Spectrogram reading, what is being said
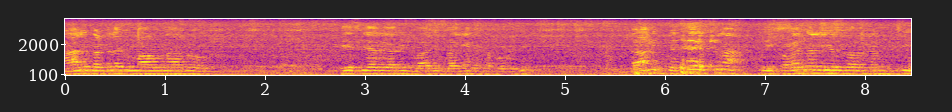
నాలుగు గంటలకు మహబూబ్నగర్లో కేసీఆర్ గారి భారీ బహిరంగ సభ ఉంది. దానికి పెద్ద ఎత్తున ఈ కొడంగల్ నియోజకవర్గం నుంచి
